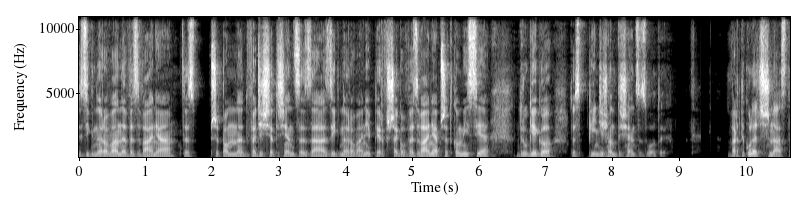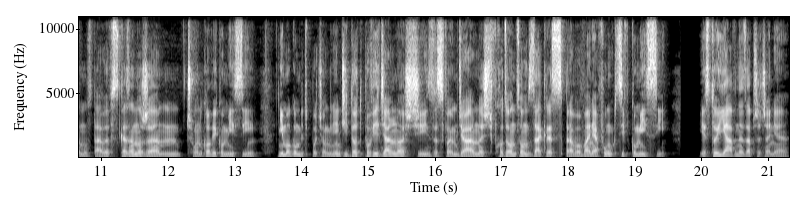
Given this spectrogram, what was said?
zignorowane wezwania. To jest, przypomnę, 20 tysięcy za zignorowanie pierwszego wezwania przed komisję, drugiego to jest 50 tysięcy złotych. W artykule 13 ustawy wskazano, że mm, członkowie komisji nie mogą być pociągnięci do odpowiedzialności za swoją działalność wchodzącą w zakres sprawowania funkcji w komisji. Jest to jawne zaprzeczenie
